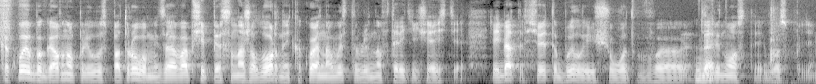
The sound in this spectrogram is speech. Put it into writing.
какое бы говно полилось по трубам из-за вообще персонажа Лорны, какой она выставлена в третьей части. Ребята, все это было еще вот в 90-е, господи.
